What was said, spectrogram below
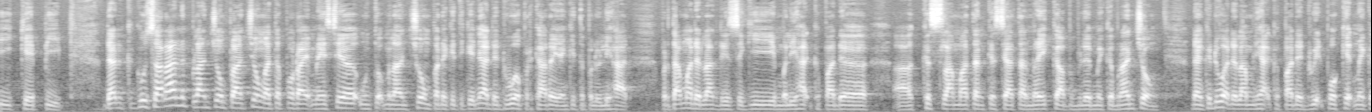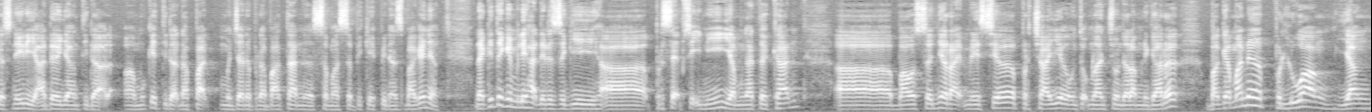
PKP dan kegusaran pelancong-pelancong ataupun rakyat Malaysia untuk melancong pada ketika ini ada dua dua perkara yang kita perlu lihat. Pertama adalah dari segi melihat kepada uh, keselamatan kesihatan mereka apabila mereka merancung dan kedua adalah melihat kepada duit poket mereka sendiri. Ada yang tidak uh, mungkin tidak dapat menjana pendapatan semasa PKP dan sebagainya. Dan kita ingin melihat dari segi uh, persepsi ini yang mengatakan uh, bahawasanya rakyat Malaysia percaya untuk melancung dalam negara. Bagaimana peluang yang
